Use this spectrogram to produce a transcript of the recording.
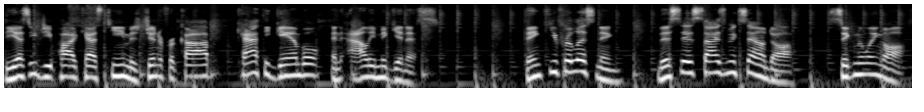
The SEG podcast team is Jennifer Cobb, Kathy Gamble, and Allie McGinnis. Thank you for listening. This is Seismic Sound Off, signaling off.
